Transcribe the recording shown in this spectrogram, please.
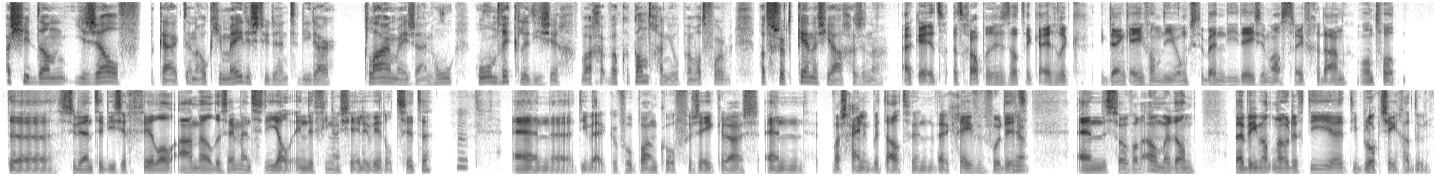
als je dan jezelf bekijkt en ook je medestudenten die daar klaar mee zijn. Hoe, hoe ontwikkelen die zich? Waar, welke kant gaan die op en wat voor, wat voor soort kennis jagen ze na? Oké, het, het grappige is dat ik eigenlijk, ik denk een van de jongsten ben die deze master heeft gedaan. Want wat de studenten die zich veelal aanmelden zijn mensen die al in de financiële wereld zitten. Hm. En eh, die werken voor banken of verzekeraars. En waarschijnlijk betaalt hun werkgever voor dit. Ja. En dus zo van, oh, maar dan, we hebben iemand nodig die, eh, die blockchain gaat doen.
